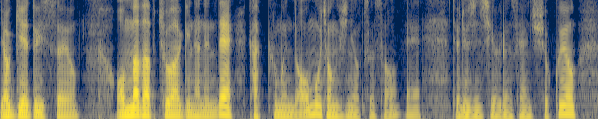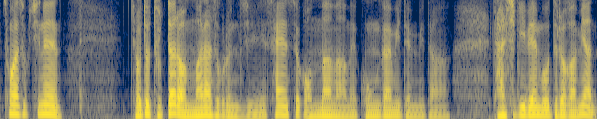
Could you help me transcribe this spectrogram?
여기에도 있어요. 엄마 밥 좋아하긴 하는데 가끔은 너무 정신이 없어서, 예. 전효진 씨가 그런 사연 주셨고요. 송하숙 씨는 저도 두 딸 엄마라서 그런지 사연 속 엄마 마음에 공감이 됩니다. 자식 입에 뭐 들어가면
